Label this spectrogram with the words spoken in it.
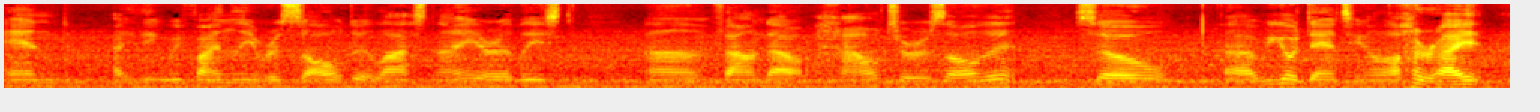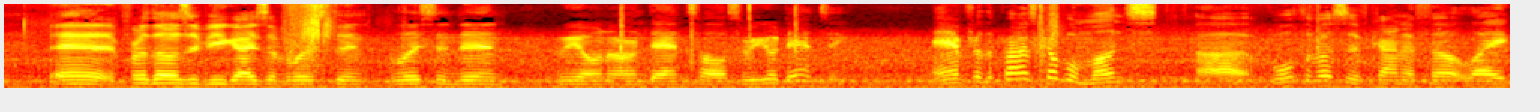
and I think we finally resolved it last night, or at least um, found out how to resolve it. So uh, we go dancing a lot, right? And for those of you guys have listened listened in, we own our own dance hall, so we go dancing. And for the past couple months, uh, both of us have kind of felt like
